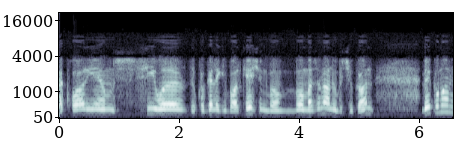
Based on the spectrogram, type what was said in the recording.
ئەکواریم سیوە دوکو گەلێکی بالکێشن بۆ مەزنان و بچووکان و به گمان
